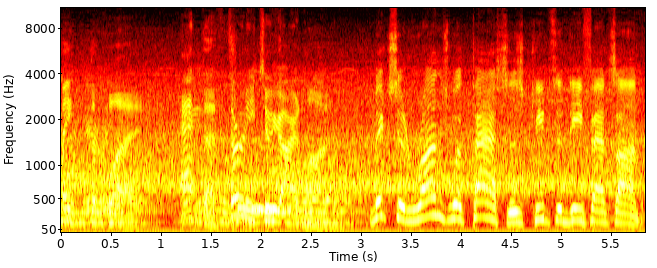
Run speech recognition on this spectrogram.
Comes make the play at the 32-yard line. Mixon runs with passes, keeps the defense honest.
